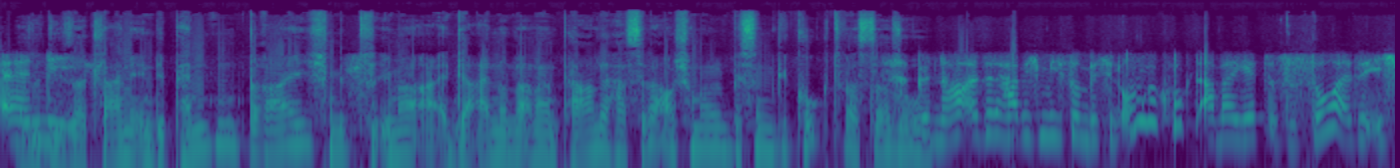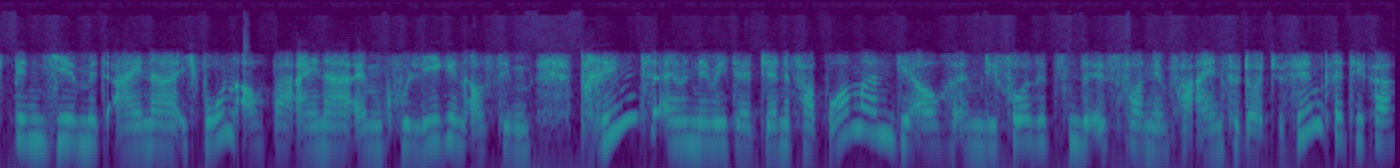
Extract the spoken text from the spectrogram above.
Äh, also nee. dieser kleine Independent-Bereich mit immer der einen oder anderen Perle. Hast du da auch schon mal ein bisschen geguckt, was da so? Genau, also da habe ich mich so ein bisschen umgeguckt, aber jetzt ist es so, also ich bin hier mit einer, ich wohne auch bei einer ähm, Kollegin aus dem Print, ähm, nämlich der Jennifer Bormann, die auch ähm, die Vorsitzende ist von dem Verein für deutsche Filmkritiker.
